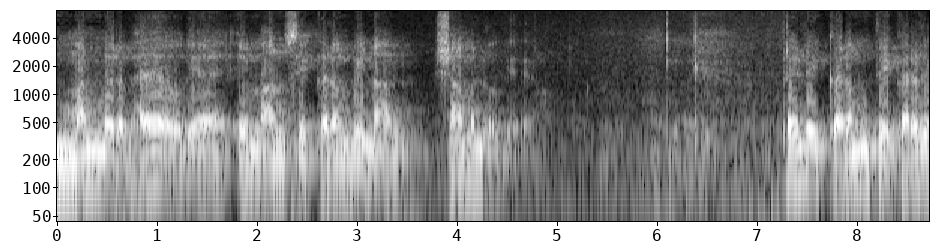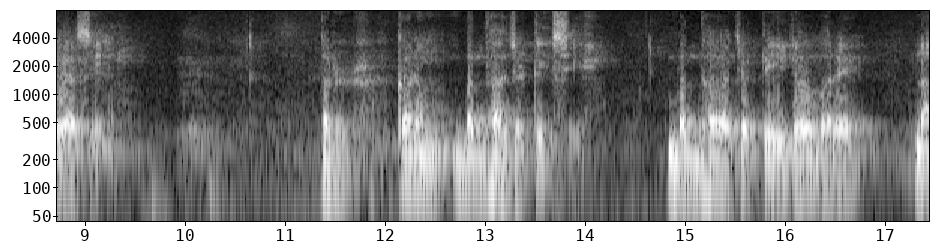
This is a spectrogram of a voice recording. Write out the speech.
ਮਨ ਨਿਰਭੈ ਹੋ ਗਿਆ, ਇਹ ਮਾਨਸਿਕ ਕਰਮ ਵੀ ਨਾਲ ਸ਼ਾਮਲ ਹੋ ਗਏ ਪਹਿਲੇ ਕਰਮ ਤੇ ਕਰ ਰਿਹਾ ਸੀ, ਪਰ ਕਰਮ ਬੱਧਾ ਚੱਟੀ ਸੀ। ਬੱਧਾ ਚੱਟੀ ਜੋ ਭਰੇ ਨਾ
